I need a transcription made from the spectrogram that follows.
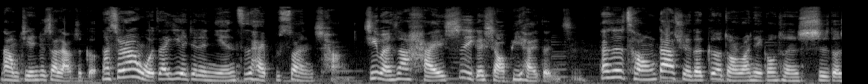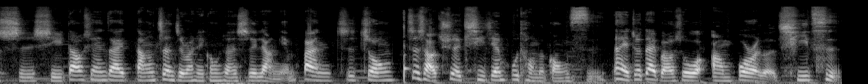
那我们今天就是要聊这个。那虽然我在业界的年资还不算长，基本上还是一个小屁孩等级，但是从大学的各种软体工程师的实习，到现在当正职软体工程师两年半之中，至少去了七间不同的公司，那也就代表说我 on board 了七次。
